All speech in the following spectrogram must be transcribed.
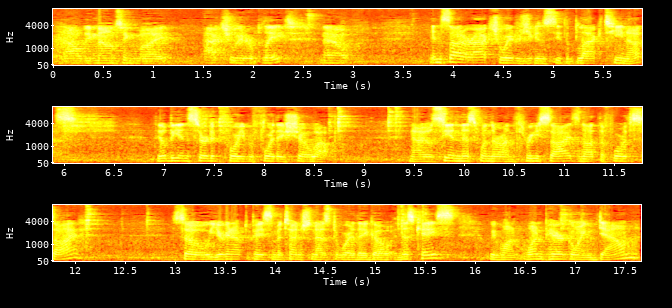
Now I'll be mounting my actuator plate. Now inside our actuators you can see the black T-nuts. They'll be inserted for you before they show up. Now you'll see in this one they're on three sides, not the fourth side. So you're going to have to pay some attention as to where they go. In this case, we want one pair going down,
